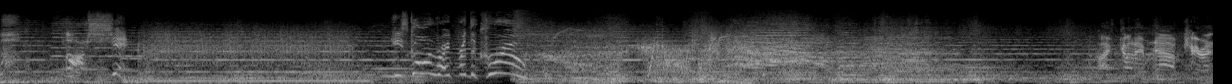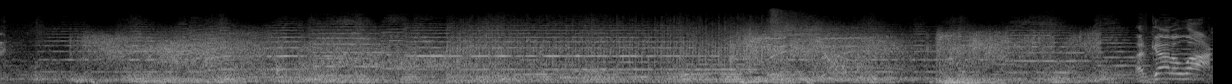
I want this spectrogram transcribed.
Aw, shit! He's going right for the crew! I've got him now, Karen. I've got a lock.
